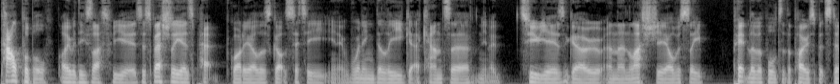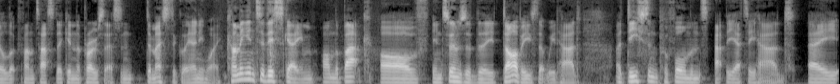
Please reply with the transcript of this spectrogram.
palpable over these last few years, especially as Pep Guardiola's got City, you know, winning the league at a canter, you know, two years ago, and then last year, obviously pit Liverpool to the post, but still look fantastic in the process and domestically anyway. Coming into this game on the back of, in terms of the derbies that we'd had, a decent performance at the Etihad, a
